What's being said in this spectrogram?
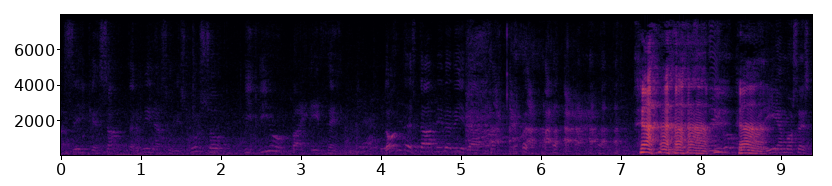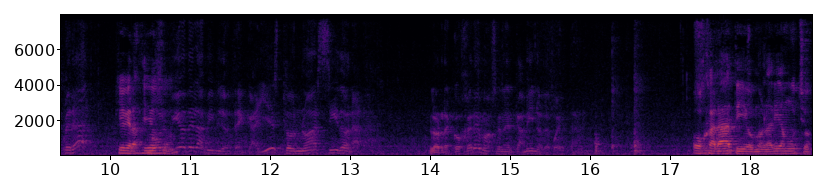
Así que Sam termina su discurso y va y dice, ¿dónde está mi bebida? Deberíamos esperar. Qué gracioso. Volvió de la biblioteca y esto no ha sido nada. Lo recogeremos en el camino de vuelta. Ojalá, tío, molaría mucho.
